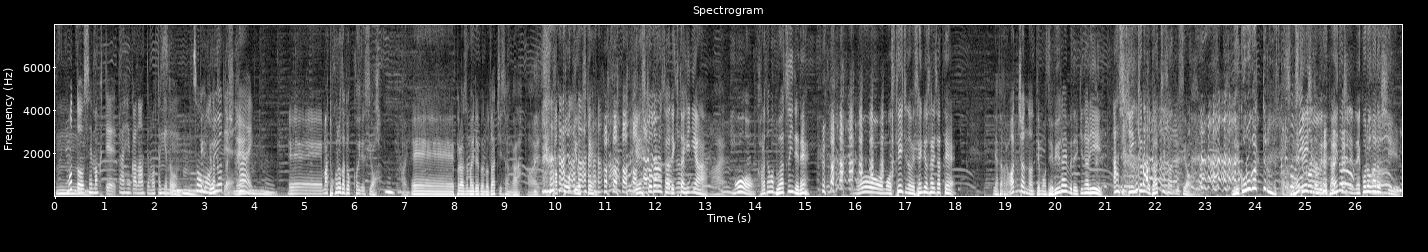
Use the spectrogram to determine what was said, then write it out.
もっと狭くて大変かなって思ったけど。そう思わなくて。はいえーまあところがどっこいですよ。えープラズマイレブンのダッチーさんが割烹着を着て ゲストダンサーで来た日にはもう体も分厚いんでね。もうもうステージの上占領されちゃって。いやだからあっちゃんなんてもうデビューライブでいきなり近距離のダッチさんですよ。寝転がってるんですからね。ステージの上で大の字で寝転がるし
